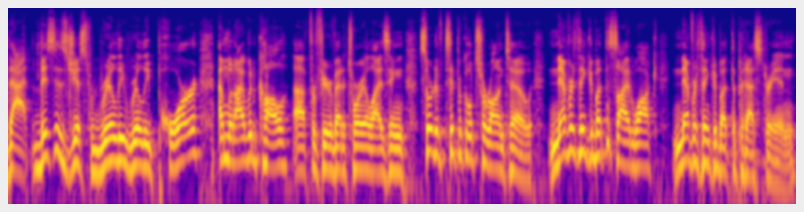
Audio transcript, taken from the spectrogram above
that. This is just really, really poor and what I would call, uh, for fear of editorializing, sort of typical Toronto. Never think about the sidewalk, never think about the pedestrian.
